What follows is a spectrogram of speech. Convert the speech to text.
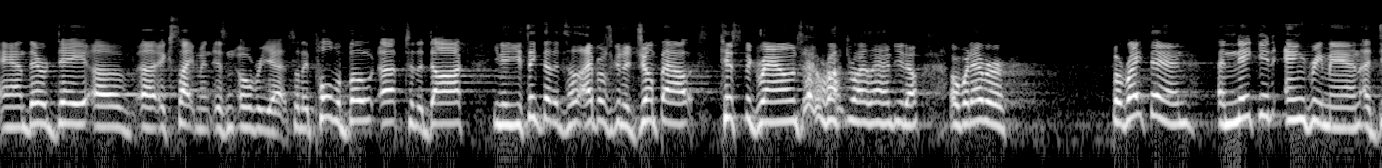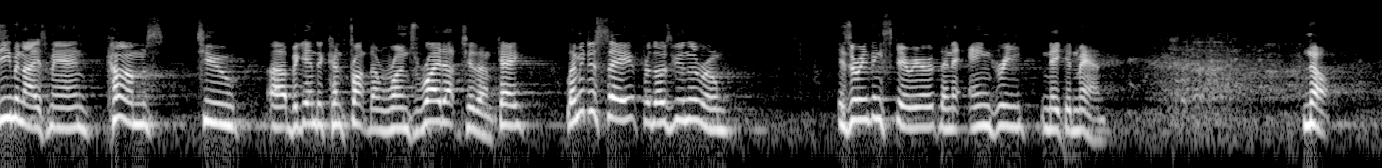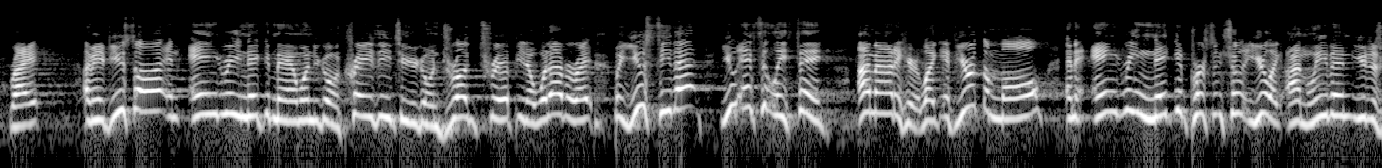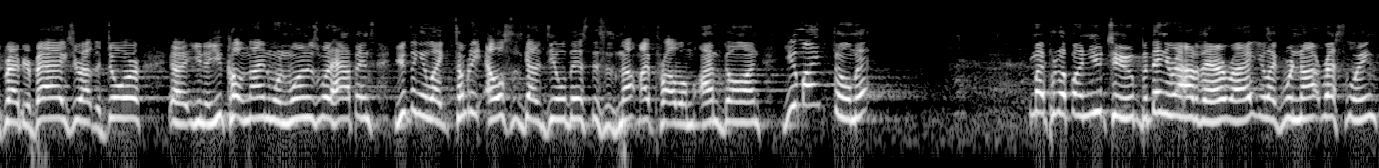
and their day of uh, excitement isn't over yet. So they pull the boat up to the dock. You know, you think that the disciples are going to jump out, kiss the ground, we're on dry land, you know, or whatever. But right then, a naked, angry man, a demonized man, comes to uh, begin to confront them, runs right up to them, okay? Let me just say, for those of you in the room, is there anything scarier than an angry, naked man? No, right? I mean, if you saw an angry naked man, one you're going crazy, two you're going drug trip, you know, whatever, right? But you see that, you instantly think, I'm out of here. Like if you're at the mall and an angry naked person shows, you're like, I'm leaving. You just grab your bags, you're out the door. Uh, you know, you call 911 is what happens. You're thinking like somebody else has got to deal with this. This is not my problem. I'm gone. You might film it. You might put it up on YouTube, but then you're out of there, right? You're like, we're not wrestling.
